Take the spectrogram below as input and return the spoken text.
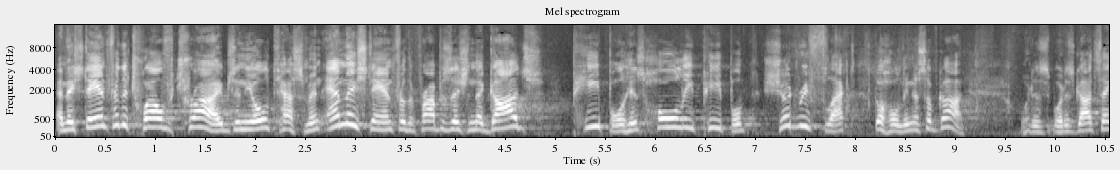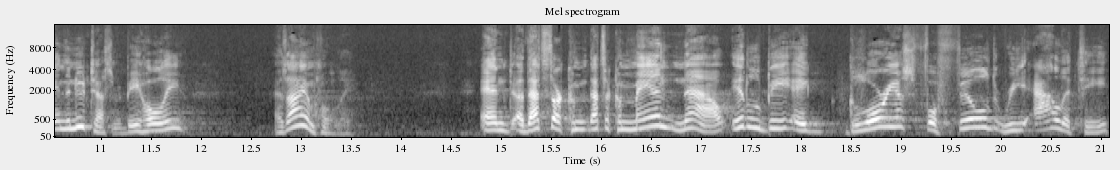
And they stand for the 12 tribes in the Old Testament, and they stand for the proposition that God's people, his holy people, should reflect the holiness of God. What, is, what does God say in the New Testament? Be holy as I am holy. And uh, that's, our com- that's a command now. It'll be a glorious, fulfilled reality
